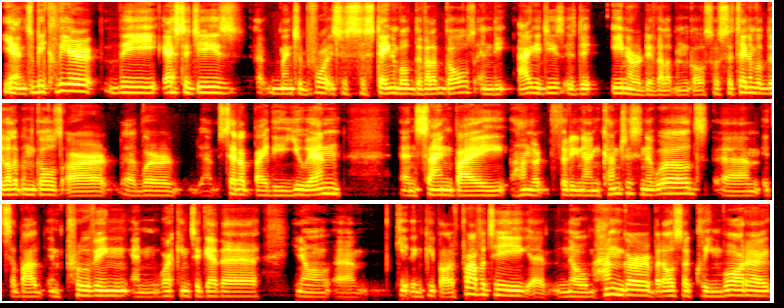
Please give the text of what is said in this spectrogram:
Yeah, and to be clear, the SDGs uh, mentioned before is the Sustainable Development Goals, and the IDGs is the Inner Development Goals. So, Sustainable Development Goals are uh, were um, set up by the UN and signed by 139 countries in the world. Um, it's about improving and working together. You know, um, keeping people out of poverty, uh, no hunger, but also clean water,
